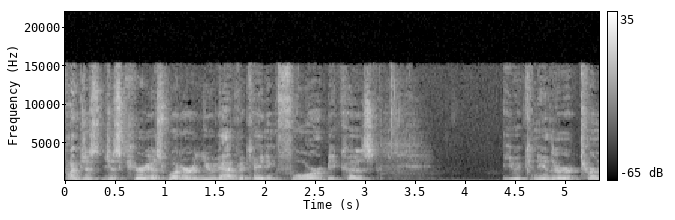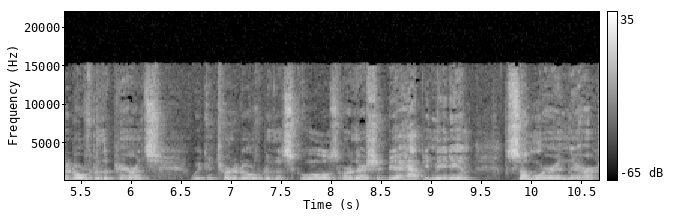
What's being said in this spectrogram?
I'm just just curious. What are you advocating for? Because you can either turn it over to the parents, we can turn it over to the schools, or there should be a happy medium somewhere in there.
